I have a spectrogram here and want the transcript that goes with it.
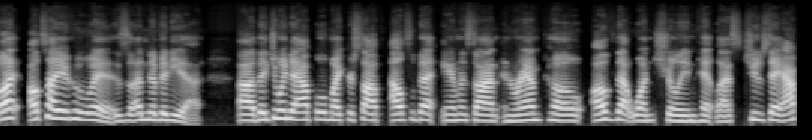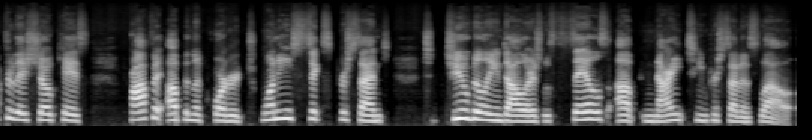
But I'll tell you who is uh, NVIDIA. Uh, they joined Apple, Microsoft, Alphabet, Amazon, and Aramco of that 1 trillion hit last Tuesday after they showcased profit up in the quarter 26% to $2 billion with sales up 19% as well.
